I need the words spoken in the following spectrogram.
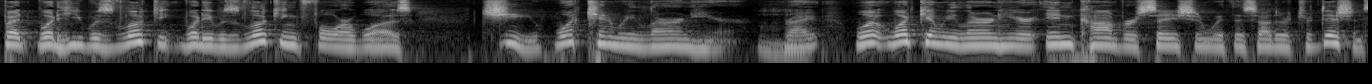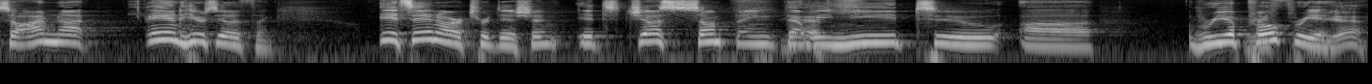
But what he was looking, what he was looking for was, gee, what can we learn here, mm-hmm. right? What what can we learn here in conversation with this other tradition? So I'm not. And here's the other thing. It's in our tradition. It's just something that yes. we need to uh, reappropriate. Yeah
